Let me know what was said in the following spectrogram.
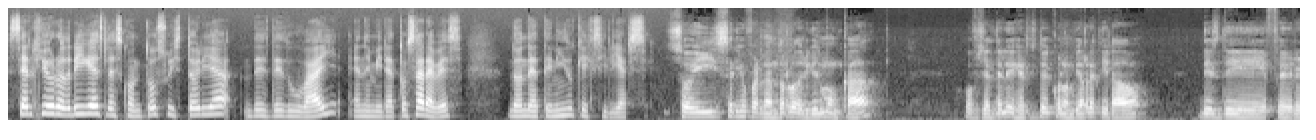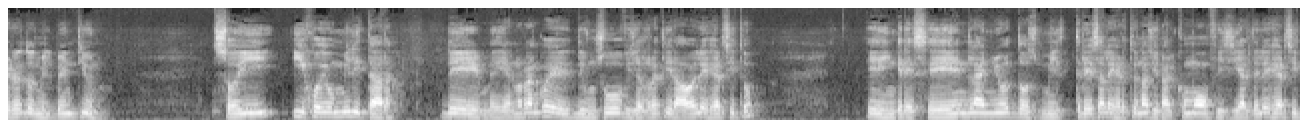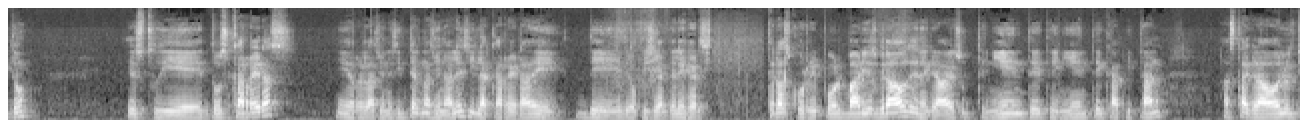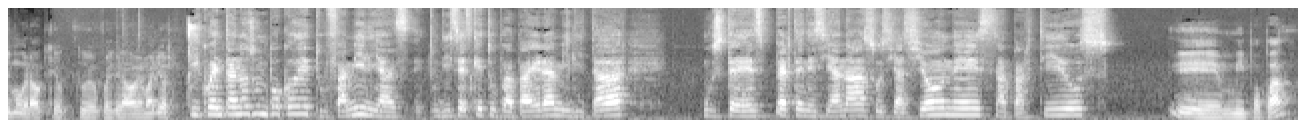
Sergio Rodríguez les contó su historia desde Dubái, en Emiratos Árabes, donde ha tenido que exiliarse. Soy Sergio Fernando Rodríguez Moncada, oficial del Ejército de Colombia retirado desde febrero del 2021. Soy hijo de un militar de mediano rango, de, un suboficial retirado del ejército. E ingresé en el año 2003 al Ejército Nacional como oficial del ejército. Estudié dos carreras, eh, Relaciones Internacionales y la carrera de, de, oficial del ejército. Transcurrí por varios grados, en el grado de subteniente, teniente, capitán, hasta el grado, el último grado que obtuve fue el grado de mayor. Y cuéntanos un poco de tu familia. Tú dices que tu papá era militar, ustedes pertenecían a asociaciones, a partidos. Eh, mi papá,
